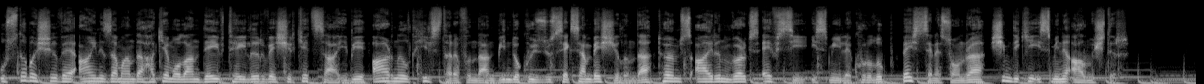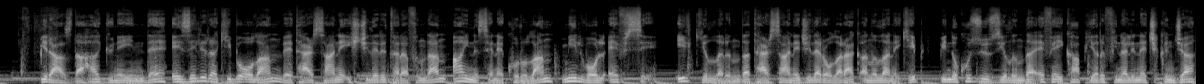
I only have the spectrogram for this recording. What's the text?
Ustabaşı ve aynı zamanda hakem olan Dave Taylor ve şirket sahibi Arnold Hills tarafından 1985 yılında Thames Iron Works FC ismiyle kurulup 5 sene sonra şimdiki ismini almıştır. Biraz daha güneyinde ezeli rakibi olan ve tersane işçileri tarafından aynı sene kurulan Millwall FC. İlk yıllarında tersaneciler olarak anılan ekip, 1900 yılında FA Cup yarı finaline çıkınca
